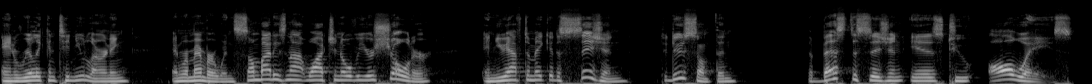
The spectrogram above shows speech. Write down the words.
and really continue learning. And remember, when somebody's not watching over your shoulder and you have to make a decision to do something, the best decision is to always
